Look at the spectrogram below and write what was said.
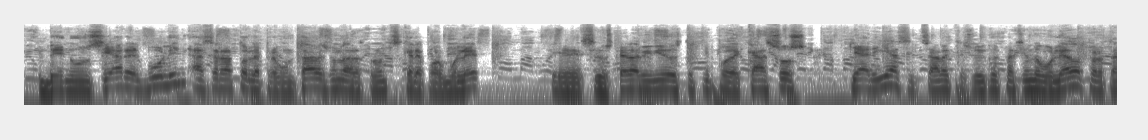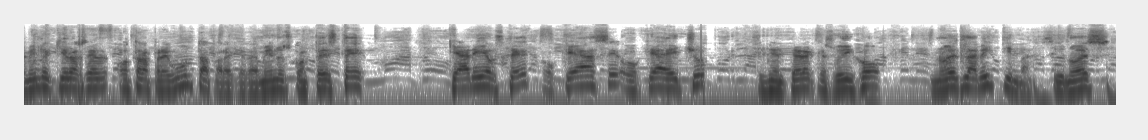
denunciar el bullying. Hace rato le preguntaba, es una de las preguntas que le formulé, eh, si usted ha vivido este tipo de casos, ¿qué haría si sabe que su hijo está siendo bulleado? Pero también le quiero hacer otra pregunta para que también nos conteste, ¿qué haría usted o qué hace o qué ha hecho si se entera que su hijo no es la víctima, sino es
